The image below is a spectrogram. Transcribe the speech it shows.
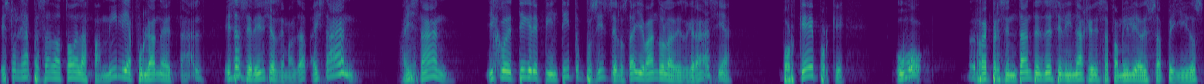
Esto le ha pasado a toda la familia fulana de tal. Esas herencias de maldad, ahí están, ahí están. Hijo de tigre pintito, pues sí, se lo está llevando la desgracia. ¿Por qué? Porque hubo representantes de ese linaje, de esa familia, de esos apellidos,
